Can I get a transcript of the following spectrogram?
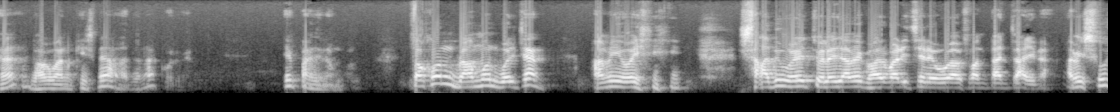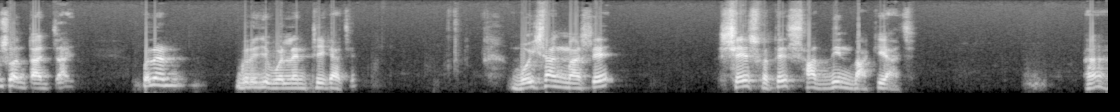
হ্যাঁ ভগবান কৃষ্ণের আরাধনা করবেন এই পাঁচ নম্বর। তখন ব্রাহ্মণ বলছেন, আমি ওই সাধু হয়ে চলে যাবে ঘর বাড়ি ছেড়ে ও সন্তান চাই না। আমি সুসন্তান চাই। বললেন গুরুজি বললেন, ঠিক আছে। বৈশাখ মাসে শেষ হতে সাত দিন বাকি আছে। হ্যাঁ?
